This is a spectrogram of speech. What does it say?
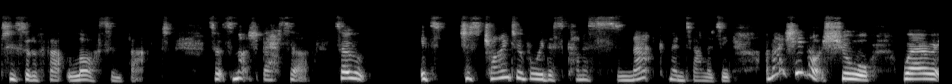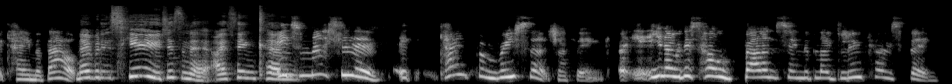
to sort of fat loss in fact so it's much better so it's just trying to avoid this kind of snack mentality. I'm actually not sure where it came about. No, but it's huge, isn't it? I think um... it's massive. It came from research, I think. Uh, you know, this whole balancing the blood glucose thing,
